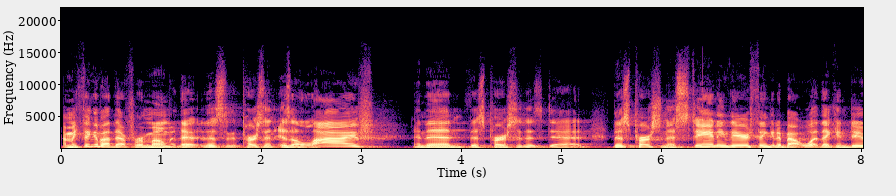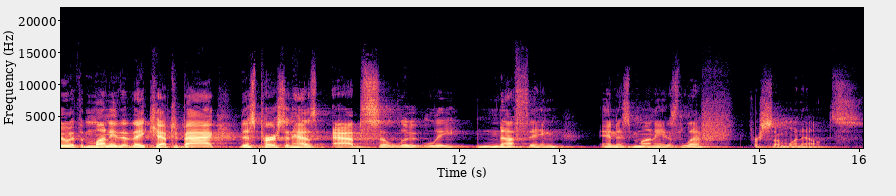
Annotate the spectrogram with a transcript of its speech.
I mean, think about that for a moment. This person is alive and then this person is dead. This person is standing there thinking about what they can do with the money that they kept back. This person has absolutely nothing, and his money is left for someone else.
